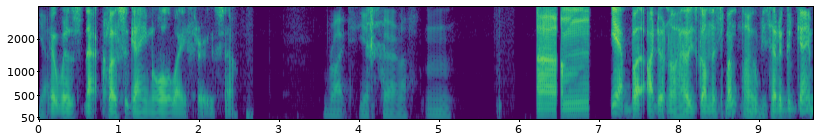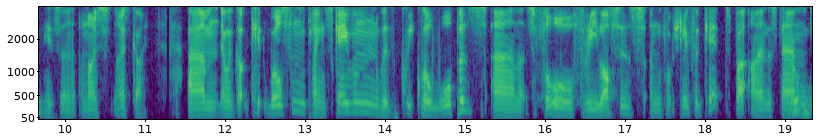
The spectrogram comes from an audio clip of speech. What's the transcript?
Yeah. It was that close a game all the way through. So, Right. Yes. Fair enough. Mm. um, yeah, but I don't know how he's gone this month. I hope he's had a good game. He's a, a nice, nice guy. Um, and we've got Kit Wilson playing Skaven with Queequel Warpers. Uh, that's a full three losses, unfortunately for Kit, but I understand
